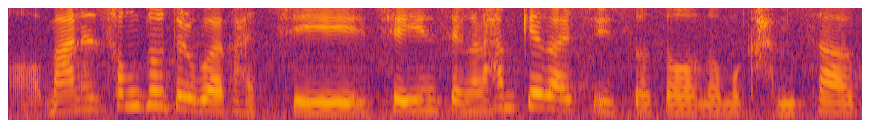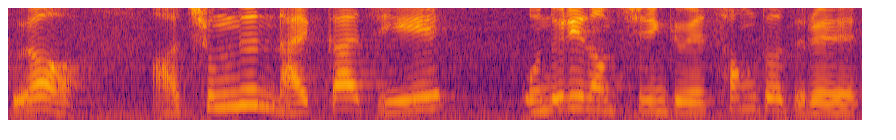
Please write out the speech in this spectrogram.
어, 많은 성도들과 같이 제 인생을 함께 갈 수 있어서 너무 감사하고요. 어, 죽는 날까지 오늘이 넘치는 교회 성도들을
